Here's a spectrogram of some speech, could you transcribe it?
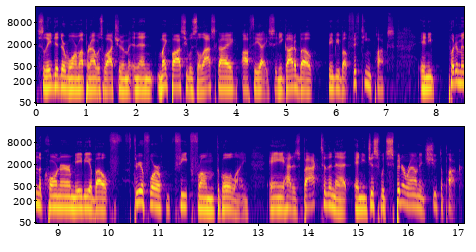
So they did their warm up, and I was watching them. And then Mike Bossy was the last guy off the ice, and he got about maybe about 15 pucks, and he put him in the corner, maybe about three or four feet from the goal line, and he had his back to the net, and he just would spin around and shoot the puck.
